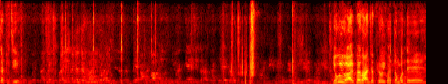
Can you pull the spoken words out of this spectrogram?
잡히지. 여기 와이파이가 안 잡혀. 이거 했던 건데.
